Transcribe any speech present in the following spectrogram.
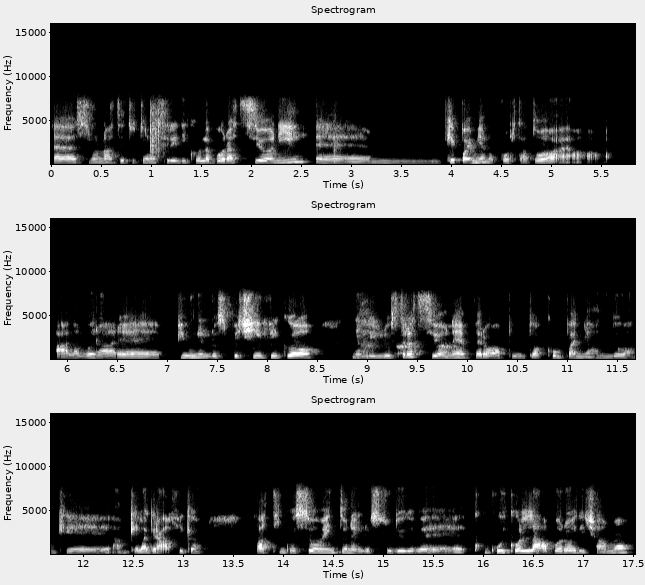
eh, sono nate tutta una serie di collaborazioni ehm, che poi mi hanno portato a, a lavorare più nello specifico nell'illustrazione, però appunto accompagnando anche, anche la grafica. Infatti in questo momento nello studio dove, con cui collaboro, diciamo,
